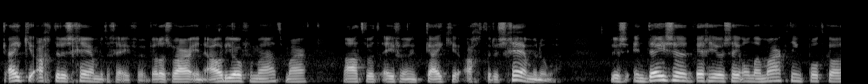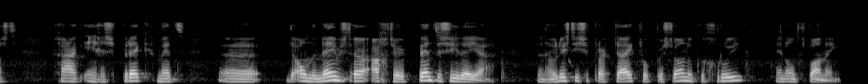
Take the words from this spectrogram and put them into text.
kijkje achter de schermen te geven. Weliswaar in audioformaat, maar laten we het even een kijkje achter de schermen noemen. Dus in deze DGOC Online Marketing podcast ga ik in gesprek met uh, de onderneemster achter Penthesilea, een holistische praktijk voor persoonlijke groei en ontspanning.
